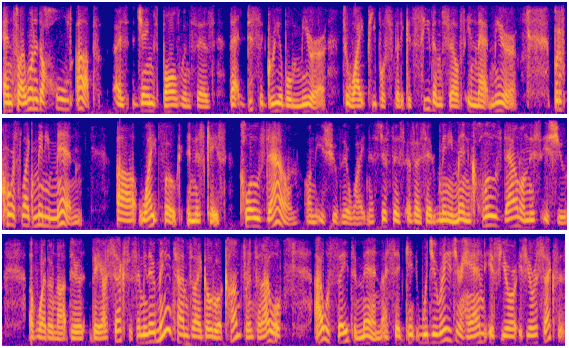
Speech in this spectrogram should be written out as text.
And so, I wanted to hold up as James Baldwin says, that disagreeable mirror to white people so that they could see themselves in that mirror. But of course, like many men, uh, white folk in this case close down on the issue of their whiteness, just as, as I said, many men close down on this issue of whether or not they're they are sexist. I mean, there are many times that I go to a conference and I will I will say to men, I said, Can, would you raise your hand if you're if you're a sexist?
